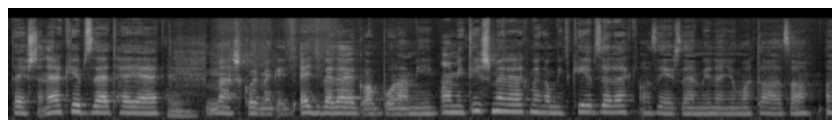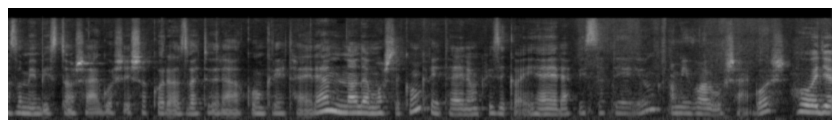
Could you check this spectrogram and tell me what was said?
teljesen elképzelt helyek, mm. máskor meg egy egyveleg abból, ami, amit ismerek, meg amit képzelek, az érzelmi lenyomata az, a, az, ami biztonságos, és akkor az vető rá a konkrét helyre. Na, de most a konkrét helyre, a fizikai helyre visszatérjünk, ami valóságos, hogy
